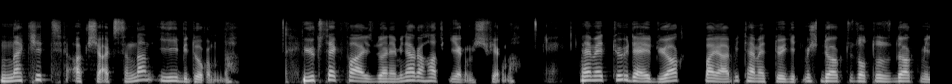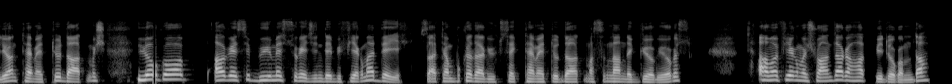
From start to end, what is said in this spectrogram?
nakit akışı açısından iyi bir durumda. Yüksek faiz dönemine rahat girmiş firma. Temettü de ediyor. Bayağı bir temettü gitmiş. 434 milyon temettü dağıtmış. Logo agresif büyüme sürecinde bir firma değil. Zaten bu kadar yüksek temettü dağıtmasından da görüyoruz. Ama firma şu anda rahat bir durumda.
